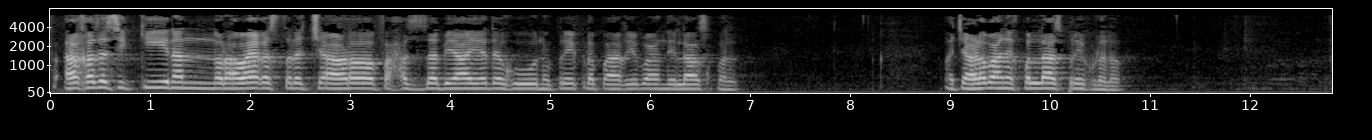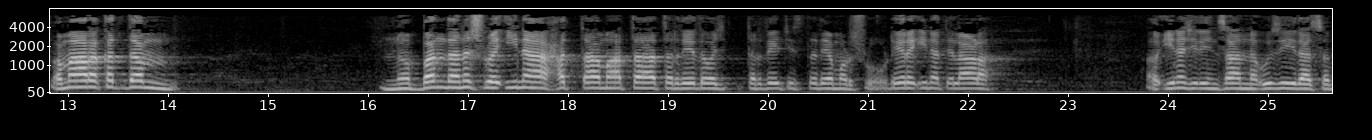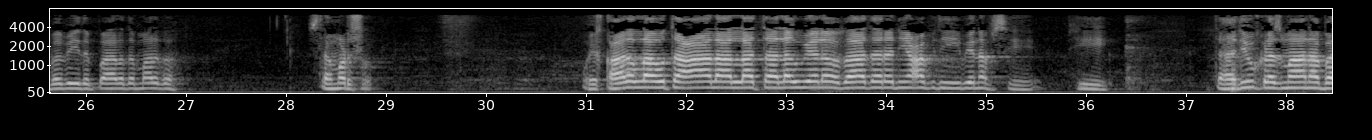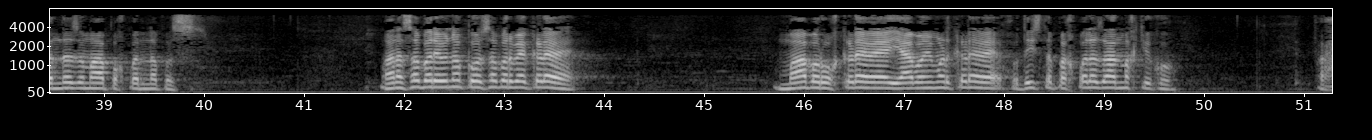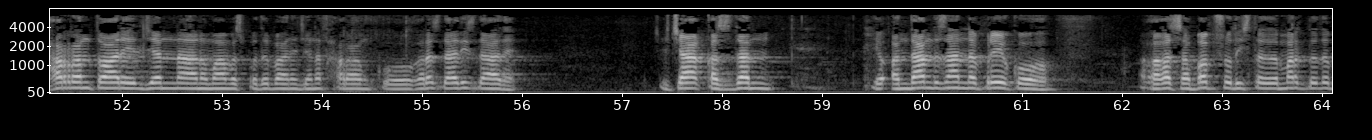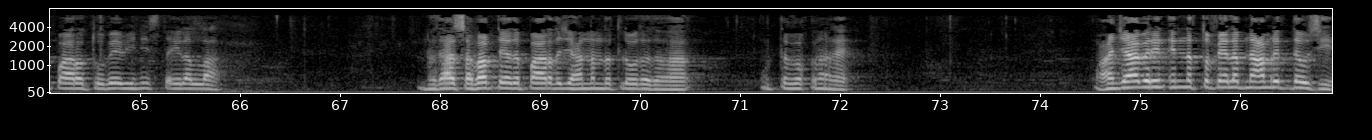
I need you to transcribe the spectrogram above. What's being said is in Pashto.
فاخذ سکینا راوی غستل چاړه فحز بیا یده نو پریکړه پاغي باندې لاس خپل په چاړه باندې خپل لاس پریکړل فما رقدم نو بند نشو اینا حتا ماتا تر دې تر دې چې ست دې مړ شو ډېر اینا تلاړه او اینه چې انسان نه اوزي دا سبب دی د پاره د مرګ استمر شو وی قال الله تعالی الله تعالی ویل بادرنی عبدی بنفسه هی تهدیو کړزمانه بنده زما په خپل نفس مانه صبر یو نه کو صبر وکړه ما به روخ کړه وای یا به مړ کړه وای خو دې ست په خپل ځان مخ کې کو فحرمت علی الجنه نو ما بس په د باندې جنت حرام کو غرض د حدیث دا ده چې چا قصدن یو اندام د ځان نه پرې کو هغه سبب شو د است مرګ د پاره توبه وینست ال الله نو دا سبب ته د پاره د جهنم د تلو ده متفقنا ده وعن جابر ان الطفيل ابن عمرو الدوسي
